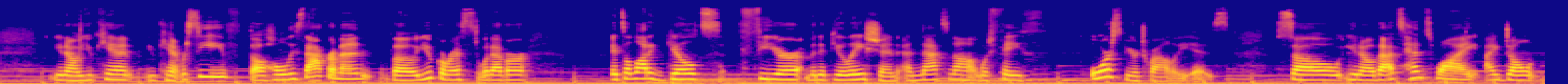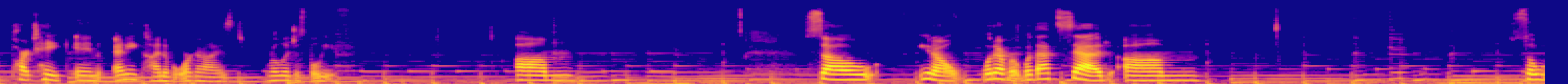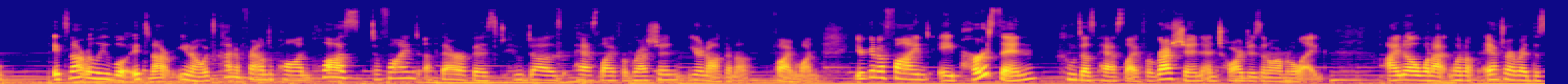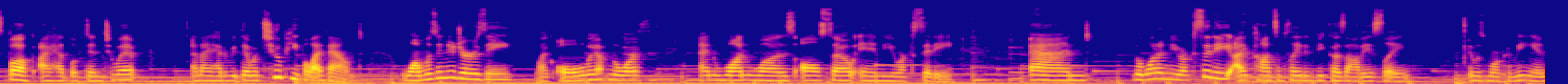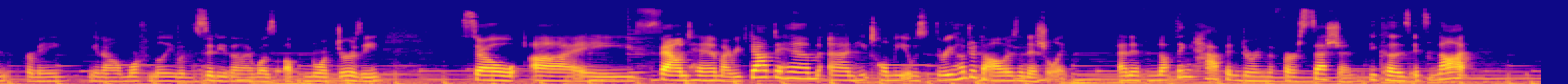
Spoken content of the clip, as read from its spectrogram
you know, you can't you can't receive the Holy Sacrament, the Eucharist, whatever. It's a lot of guilt, fear, manipulation, and that's not what faith or spirituality is. So, you know, that's hence why I don't partake in any kind of organized religious belief. Um, so, you know, whatever. With that said, um, so it's not really it's not you know it's kind of frowned upon. Plus to find a therapist who does past life regression you're not gonna find one. You're gonna find a person who does past life regression and charges an arm and a leg. I know when i when after i read this book i had looked into it and i had there were two people i found. One was in new jersey like all the way up north and one was also in new york city. And the one in new york city i contemplated because obviously it was more convenient for me, you know, more familiar with the city than I was up North Jersey. So I found him, I reached out to him, and he told me it was $300 initially. And if nothing happened during the first session, because it's not,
